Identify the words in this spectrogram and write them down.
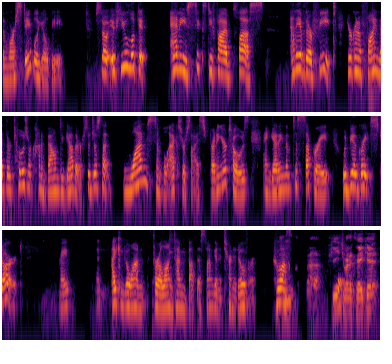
the more stable you'll be. So if you look at any 65 plus, any of their feet, you're going to find that their toes are kind of bound together. So just that one simple exercise, spreading your toes and getting them to separate, would be a great start right? And I could go on for a long time about this, so I'm going to turn it over. Who wants? Uh, Pete, do you want to take it?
